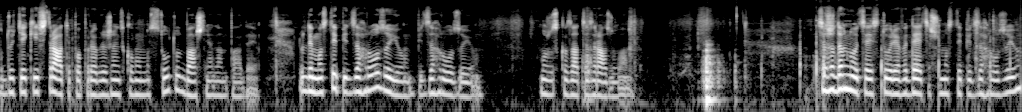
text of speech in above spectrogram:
Будуть якісь втрати по Преображенському мосту, тут башня нам падає. Люди, мости під загрозою, під загрозою, можу сказати зразу вам. Це вже давно ця історія ведеться, що мости під загрозою.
